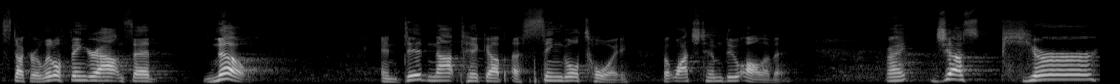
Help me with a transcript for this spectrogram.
stuck her little finger out, and said, No. And did not pick up a single toy, but watched him do all of it. Right? Just pure,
